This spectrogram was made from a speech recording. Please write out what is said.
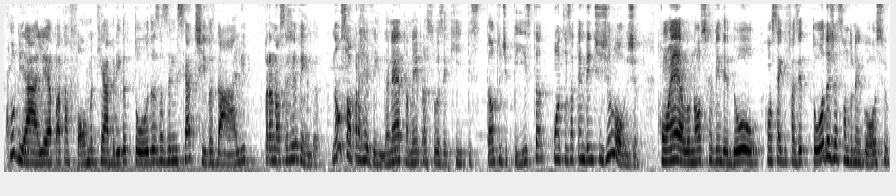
Clube Ali é a plataforma que abriga todas as iniciativas da Ali para nossa revenda. Não só para revenda, né? Também para suas equipes, tanto de pista quanto os atendentes de loja. Com ela, o nosso revendedor consegue fazer toda a gestão do negócio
